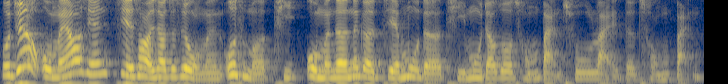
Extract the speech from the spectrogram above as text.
我觉得我们要先介绍一下，就是我们为什么题我们的那个节目的题目叫做重版出来的重版。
